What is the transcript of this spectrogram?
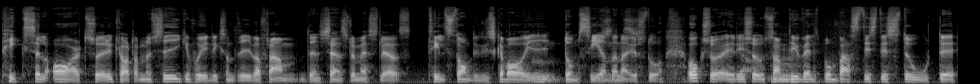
pixel art så är det klart att musiken får ju liksom driva fram den känslomässiga tillståndet vi ska vara i de scenerna just då. Också är det ju så samt, det är väldigt bombastiskt, det är stort, det,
